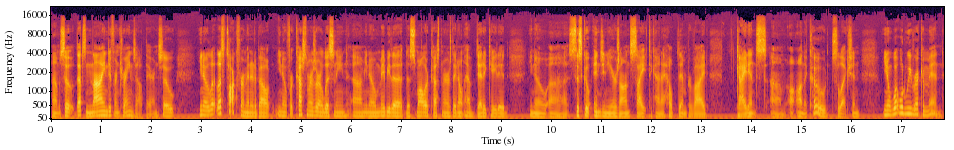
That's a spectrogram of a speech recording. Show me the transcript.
Um, so that's nine different trains out there. And so, you know, let, us talk for a minute about, you know, for customers that are listening, um, you know, maybe the, the smaller customers, they don't have dedicated, you know, uh, Cisco engineers on site to kind of help them provide guidance um, on the code selection. You know, what would we recommend?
